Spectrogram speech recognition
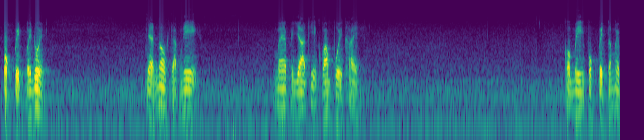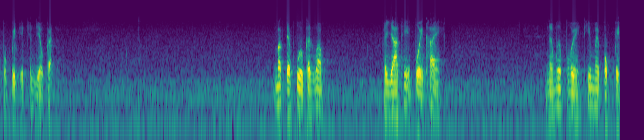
ป กปิดไว้ด้วยและนอกจากนี้ แม้พยาธิความป่วยไข้ก็มีปกปิดและไม่ปกปิดอีกเช่นเดียวกัน มักจะพูดกันว่าพยาธิป่วยไข้ในเมื่อป่วยที่ไม่ปกปิด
